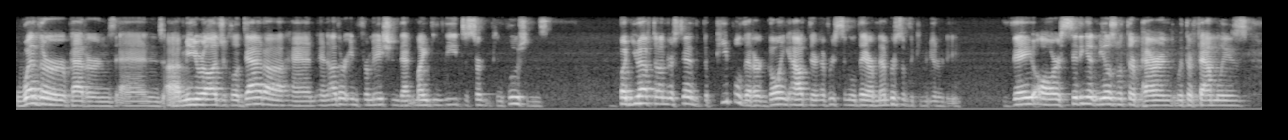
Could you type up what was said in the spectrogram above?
weather patterns and uh, meteorological data and, and other information that might lead to certain conclusions. But you have to understand that the people that are going out there every single day are members of the community. They are sitting at meals with their parent, with their families,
